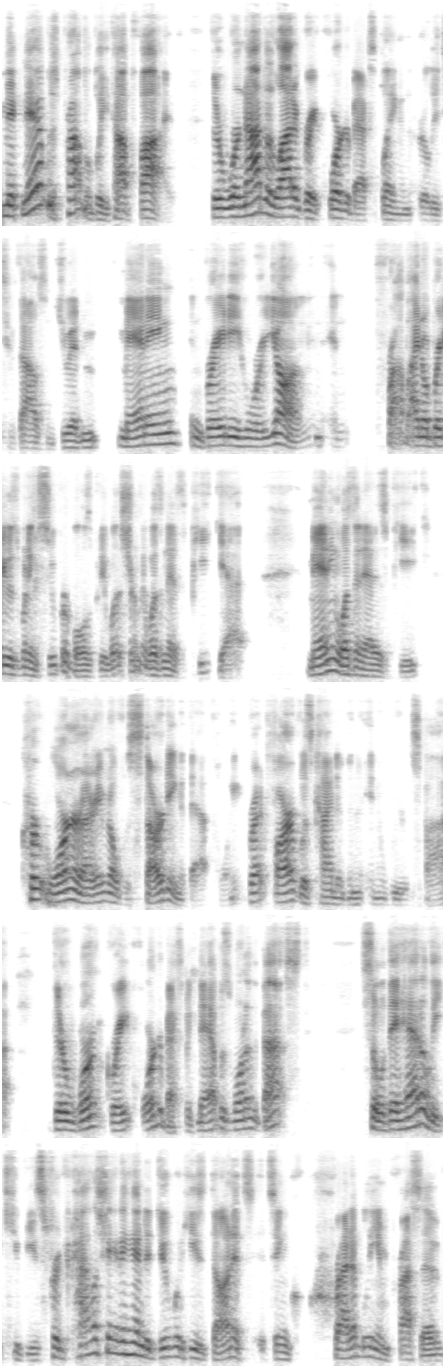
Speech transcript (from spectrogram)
McNabb was probably top five there were not a lot of great quarterbacks playing in the early 2000s. You had Manning and Brady who were young, and, and probably I know Brady was winning Super Bowls, but he was certainly wasn't at his peak yet. Manning wasn't at his peak. Kurt Warner, I don't even know if was starting at that point. Brett Favre was kind of in, in a weird spot. There weren't great quarterbacks. McNabb was one of the best. So they had elite QBs. For Kyle Shanahan to do what he's done, it's it's incredibly impressive,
